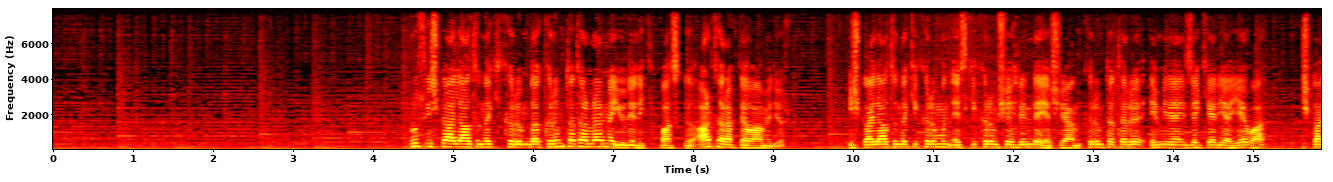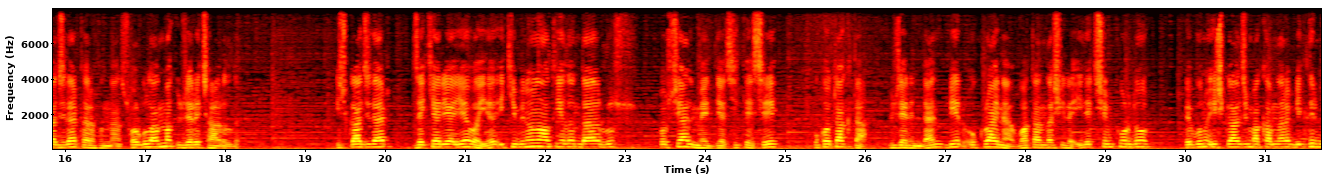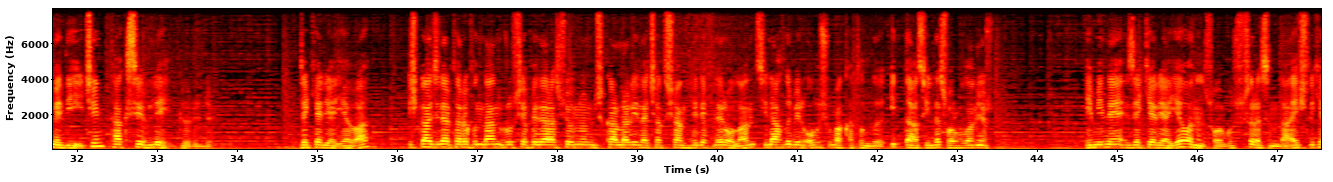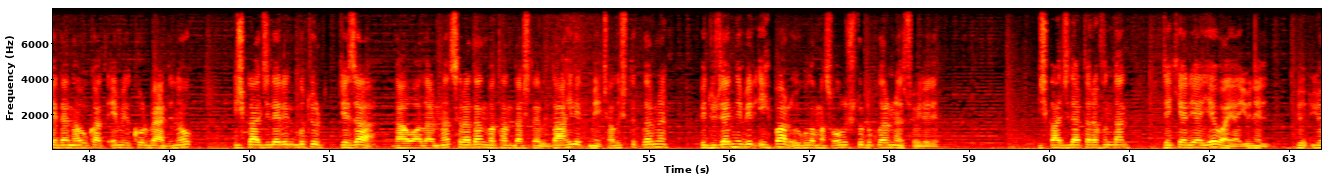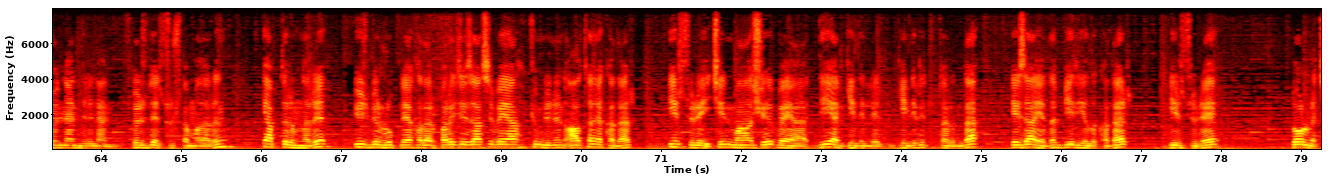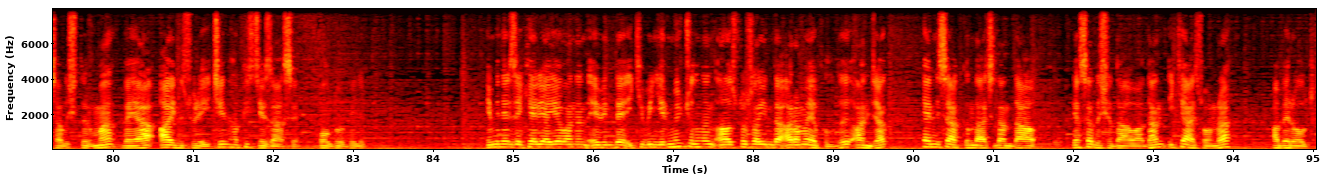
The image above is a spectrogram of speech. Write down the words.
Rus işgali altındaki Kırım'da Kırım Tatarlarına yönelik baskı artarak devam ediyor. İşgal altındaki Kırım'ın eski Kırım şehrinde yaşayan Kırım Tatarı Emine Zekeryayeva, işgalciler tarafından sorgulanmak üzere çağrıldı. İşgalciler Zekeryayeva'yı 2016 yılında Rus sosyal medya sitesi Ukotakta üzerinden bir Ukrayna vatandaşıyla iletişim kurdu ve bunu işgalci makamlara bildirmediği için taksirli görüldü. Zekeryayeva, işgalciler tarafından Rusya Federasyonu'nun çıkarlarıyla çatışan hedefleri olan silahlı bir oluşuma katıldığı iddiasıyla sorgulanıyor. Emine Zekeryayeva'nın sorgusu sırasında eşlik eden avukat Emil Kurberdinov, işgalcilerin bu tür ceza davalarına sıradan vatandaşları dahil etmeye çalıştıklarını ve düzenli bir ihbar uygulaması oluşturduklarını söyledi. İşgalciler tarafından Zekeryayeva'ya yönel yönlendirilen sözde suçlamaların yaptırımları 100 bin rubleye kadar para cezası veya hükümlünün 6 aya kadar bir süre için maaşı veya diğer gelirleri, geliri tutarında ceza ya da bir yılı kadar bir süre zorla çalıştırma veya aynı süre için hapis cezası olduğu belirtildi. Emine Zekeryayeva'nın evinde 2023 yılının Ağustos ayında arama yapıldı ancak kendisi hakkında açılan da yasa dışı davadan 2 ay sonra haber oldu.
